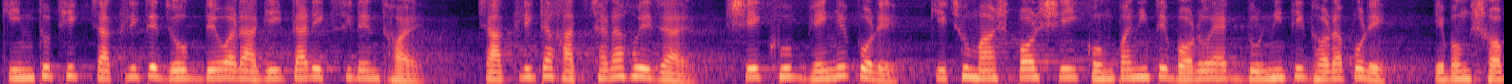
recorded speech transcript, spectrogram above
কিন্তু ঠিক চাকরিতে যোগ দেওয়ার আগেই তার অ্যাক্সিডেন্ট হয়। চাকরিটা হাতছাড়া হয়ে যায়, সে খুব ভেঙে পড়ে। কিছু মাস পর সেই কোম্পানিতে বড় এক দুর্নীতি ধরা পড়ে এবং সব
